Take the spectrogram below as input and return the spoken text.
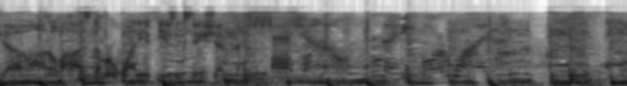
Show on Omaha's number one hit music station. Channel 94.1.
